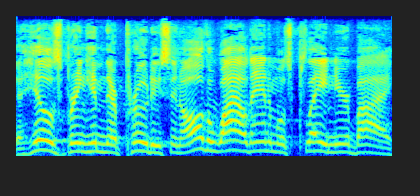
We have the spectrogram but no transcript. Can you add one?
The hills bring him their produce, and all the wild animals play nearby.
